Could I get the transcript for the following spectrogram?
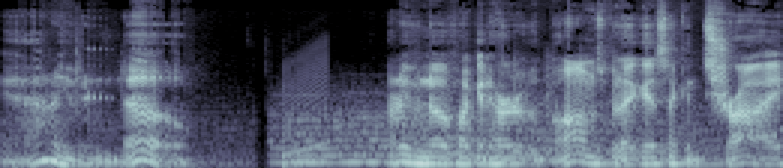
Yeah, I don't even know. I don't even know if I can hurt it with bombs, but I guess I can try.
